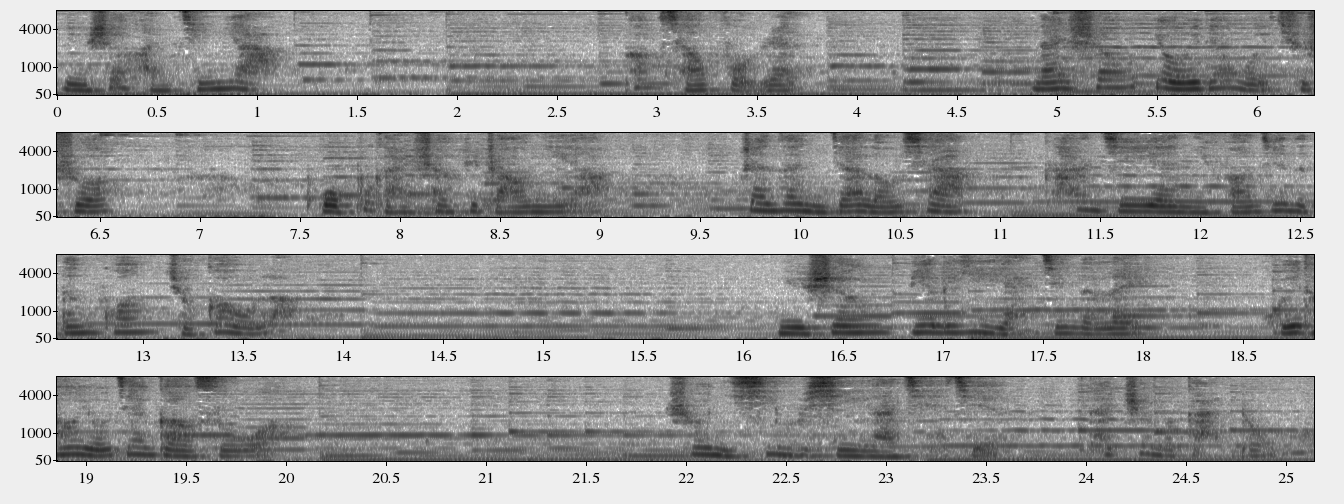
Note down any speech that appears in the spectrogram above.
女生很惊讶，刚想否认。男生又有点委屈说：“我不敢上去找你啊，站在你家楼下看几眼你房间的灯光就够了。”女生憋了一眼睛的泪，回头邮件告诉我，说：“你信不信啊，姐姐？他这么感动我。”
